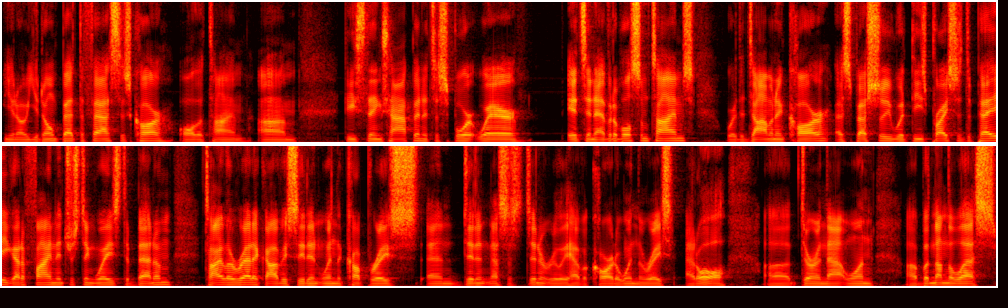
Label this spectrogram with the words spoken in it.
you know, you don't bet the fastest car all the time. Um, these things happen. It's a sport where it's inevitable sometimes where the dominant car, especially with these prices to pay, you got to find interesting ways to bet them. Tyler Reddick obviously didn't win the Cup race and didn't necess- didn't really have a car to win the race at all uh, during that one, uh, but nonetheless.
